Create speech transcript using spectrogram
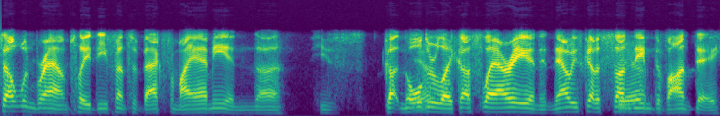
Selwyn Brown played defensive back for Miami, and uh, he's gotten older yeah. like us, Larry, and now he's got a son yeah. named Davonte,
